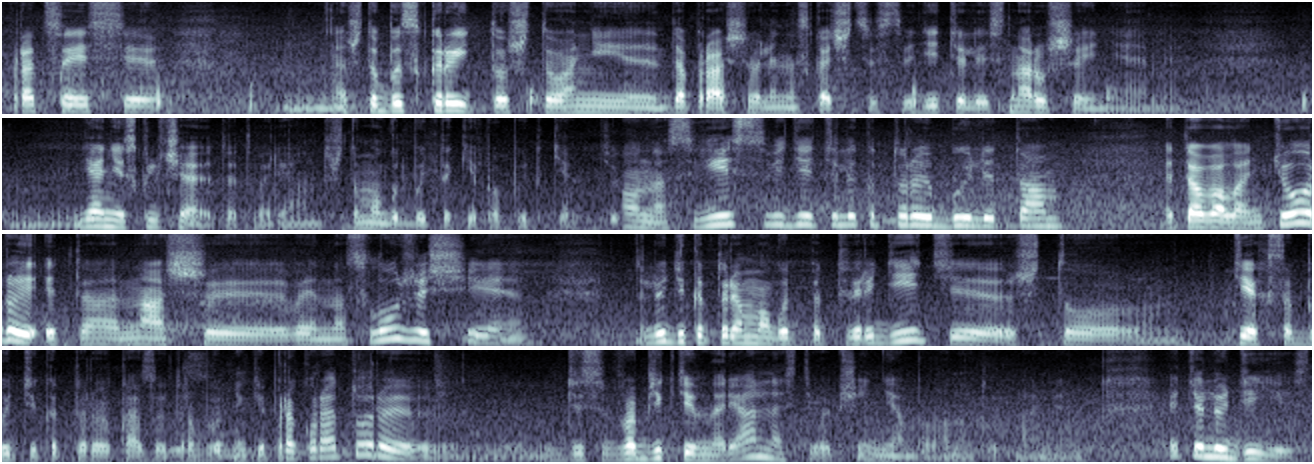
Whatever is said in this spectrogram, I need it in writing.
в процессе, чтобы скрыть то, что они допрашивали нас в качестве свидетелей с нарушениями. Я не исключаю этот вариант, что могут быть такие попытки. У нас есть свидетели, которые были там. Это волонтеры, это наши военнослужащие, люди, которые могут подтвердить, э, что тех событий, которые указывают работники прокуратуры, в объективной реальности вообще не было на тот момент. Эти люди есть.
